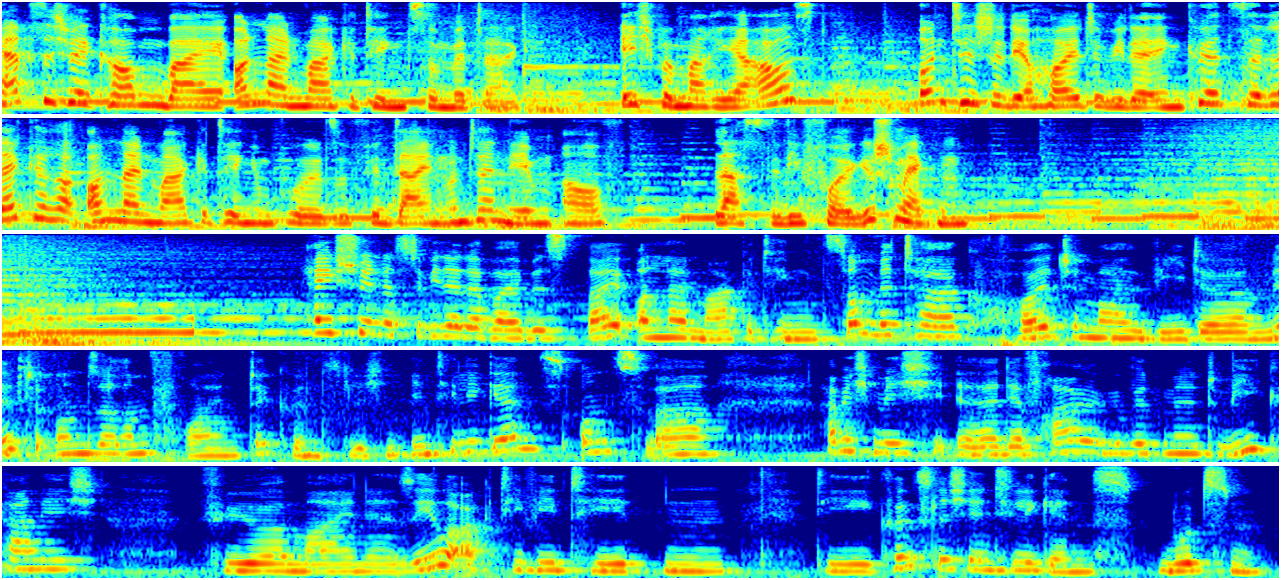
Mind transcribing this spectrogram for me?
Herzlich willkommen bei Online Marketing zum Mittag. Ich bin Maria Aust und tische dir heute wieder in Kürze leckere Online Marketing Impulse für dein Unternehmen auf. Lass dir die Folge schmecken. Hey, schön, dass du wieder dabei bist bei Online Marketing zum Mittag. Heute mal wieder mit unserem Freund der künstlichen Intelligenz. Und zwar habe ich mich äh, der Frage gewidmet, wie kann ich für meine SEO-Aktivitäten die künstliche Intelligenz nutzen.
